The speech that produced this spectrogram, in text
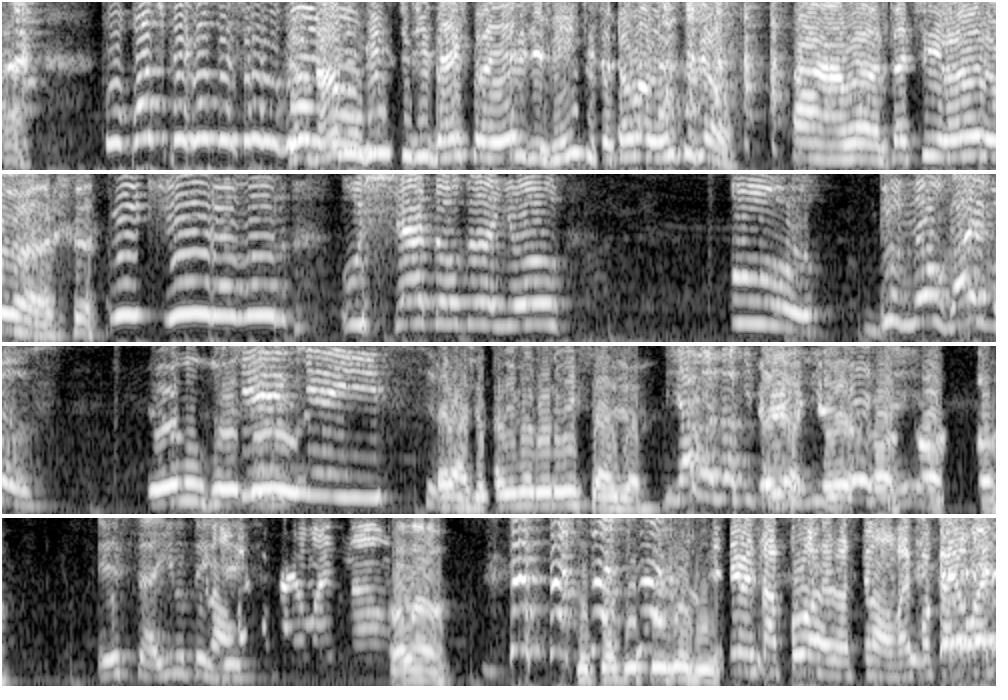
É. O bot pegou o terceiro lugar. Eu dava um gift de 10 pra ele, de 20. Você tá maluco, João? ah, mano, tá tirando, mano. Mentira, mano. O Shadow ganhou o Brunão Rivals. Eu não sei. Que eu... que é isso? Olha lá, já tá me mandando mensagem, ó. Já mandou aqui também. Eu, esse ó, aí. ó, ó. Esse aí não tem Não, jeito. vai focar eu mais não. Olha lá, ó. Não pode ter que ouvir. Viu essa porra, vacilão? Vai focar eu mais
